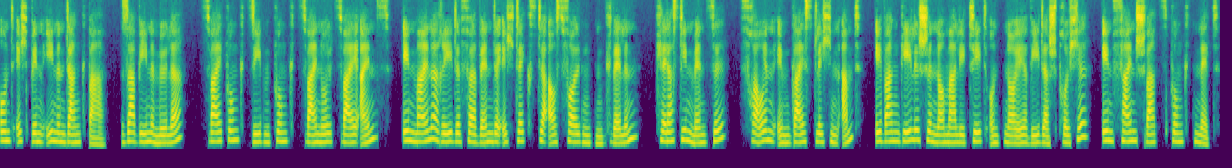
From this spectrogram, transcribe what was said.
und ich bin ihnen dankbar. Sabine Müller, 2.7.2021 In meiner Rede verwende ich Texte aus folgenden Quellen, Kerstin Menzel, Frauen im geistlichen Amt, Evangelische Normalität und neue Widersprüche, in feinschwarz.net,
